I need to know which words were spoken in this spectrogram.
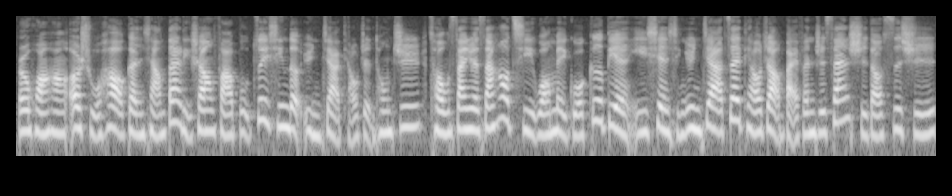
而华航二十五号更向代理商发布最新的运价调整通知，从三月三号起，往美国各点依现行运价再调涨百分之三十到四十，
